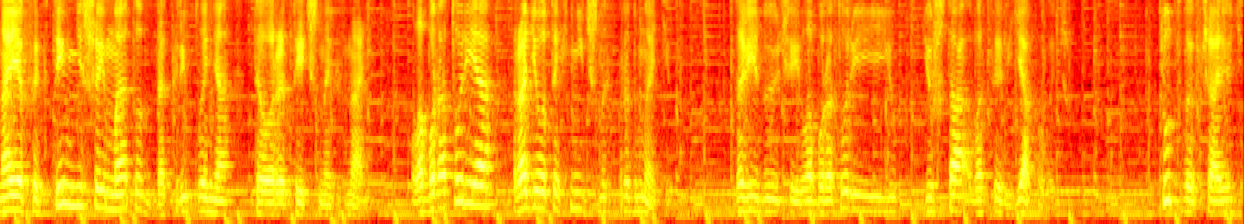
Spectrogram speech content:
найефективніший метод закріплення теоретичних знань. Лабораторія радіотехнічних предметів, завідуючий лабораторією Юшта Василь Якович. Тут вивчають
